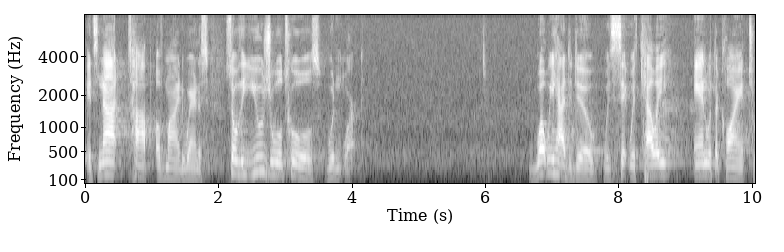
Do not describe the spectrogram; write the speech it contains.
It's not top of mind awareness. So the usual tools wouldn't work. What we had to do was sit with Kelly and with the client to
